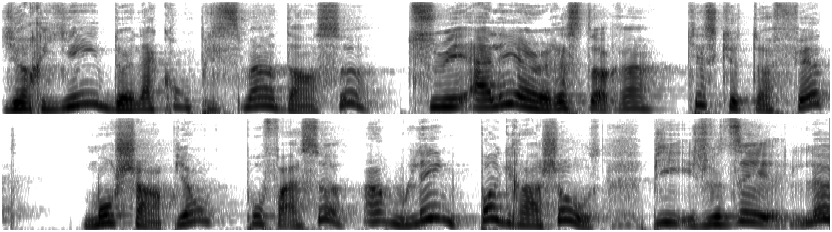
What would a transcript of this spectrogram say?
il n'y a rien d'un accomplissement dans ça. Tu es allé à un restaurant, qu'est-ce que tu as fait? Mon champion pour faire ça. En bout pas grand-chose. Puis je veux dire, là,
